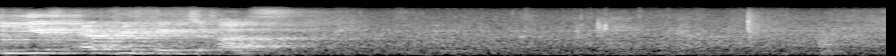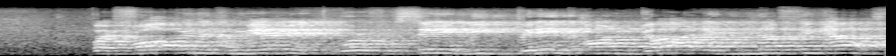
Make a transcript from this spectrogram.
he is everything to us. By following the commandment, we're saying we bank on God and nothing else.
